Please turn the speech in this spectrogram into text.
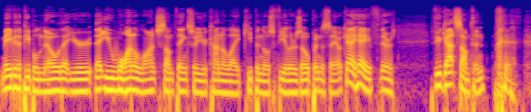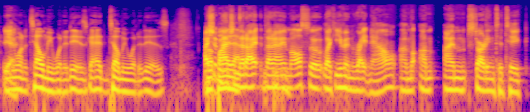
Maybe the people know that you're that you want to launch something, so you're kind of like keeping those feelers open to say, okay, hey, if there's if you got something, yeah. you want to tell me what it is, go ahead and tell me what it is. I should mention that, that, I that I'm also like even right now I'm I'm I'm starting to take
